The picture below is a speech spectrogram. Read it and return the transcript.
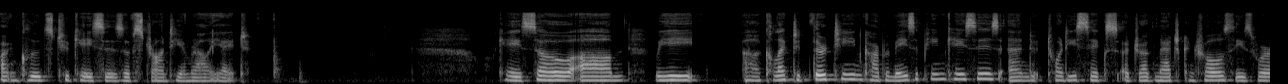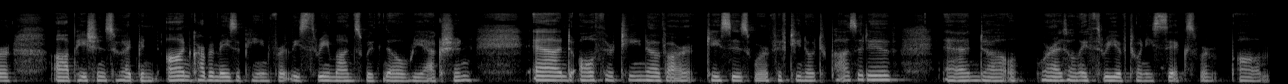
includes two cases of strontium ralliate. Okay, so um, we uh, collected 13 carbamazepine cases and 26 uh, drug match controls. These were uh, patients who had been on carbamazepine for at least three months with no reaction. And all 13 of our cases were 1502 positive, and uh, whereas only three of 26 were um,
